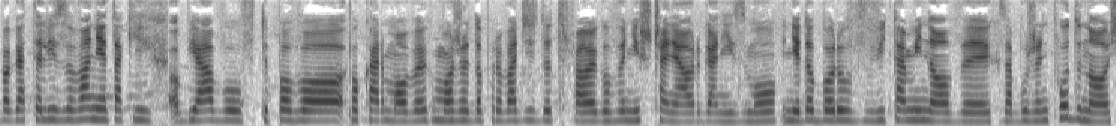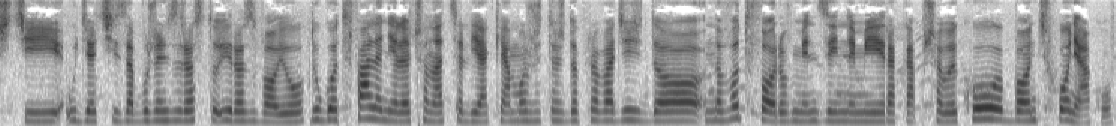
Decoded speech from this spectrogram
Bagatelizowanie takich objawów typowo pokarmowych może doprowadzić do trwałego wyniszczenia organizmu, niedoborów witaminowych, zaburzeń płodności, u dzieci zaburzeń wzrostu i rozwoju. Długotrwale nieleczona celiakia może też doprowadzić do nowotworów, m.in. raka przełyku bądź chłoniaków.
